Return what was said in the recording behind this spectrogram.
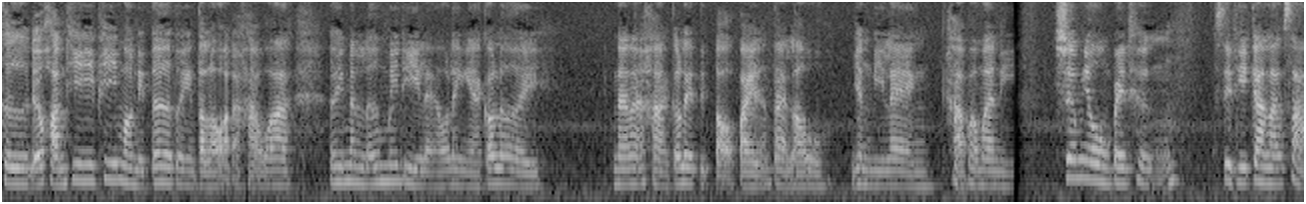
คือด้วยความที่พี่มอนิเตอร์ตัวเองตลอดนะคะว่าเฮ้ยมันเริ่มไม่ดีแล้วอะไรเงี้ยก็เลยนั่นนะคะก็เลยติดต่อไปตั้งแต่เรายังมีแรงค่ะประมาณนี้ เชื่อมโยงไปถึงสิทธิการรักษา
